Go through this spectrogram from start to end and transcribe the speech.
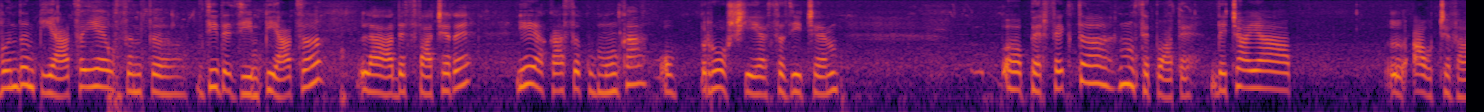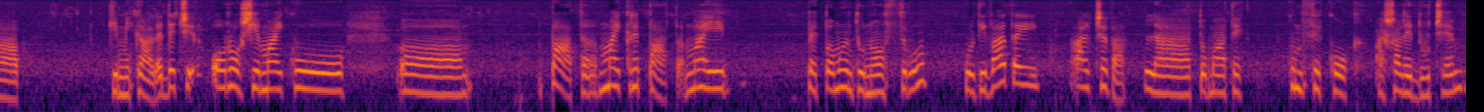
Vând în piață, eu sunt uh, zi de zi în piață, la desfacere, ei acasă cu munca, o roșie, să zicem, uh, perfectă, nu se poate. Deci aia uh, au ceva chimicale. Deci o roșie mai cu uh, pată, mai crepată, mai pe pământul nostru cultivată e altceva. La tomate, cum se coc, așa le ducem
